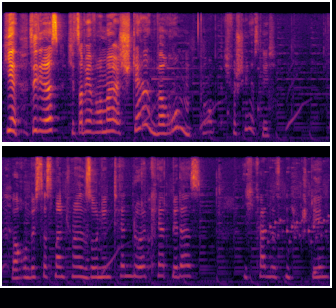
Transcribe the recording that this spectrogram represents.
Hier, seht ihr das? Jetzt habe ich einfach mal Stern. Warum? Warum? Ich verstehe das nicht. Warum ist das manchmal so? Nintendo erklärt mir das. Ich kann das nicht verstehen.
